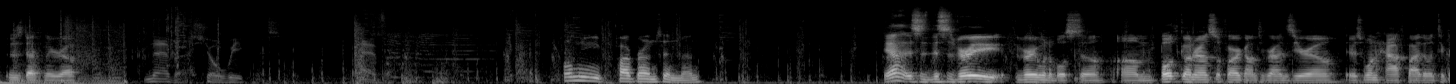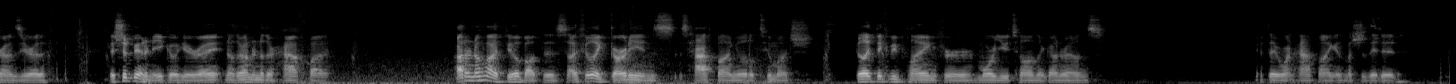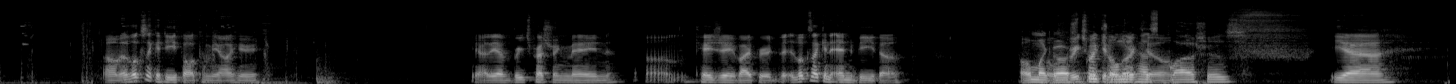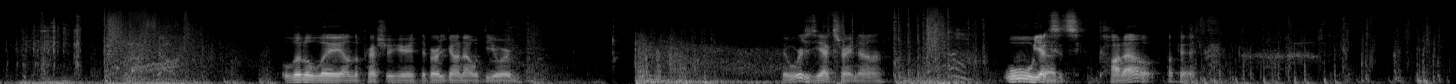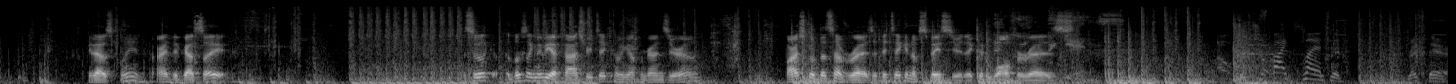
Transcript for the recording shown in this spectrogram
This is definitely rough. Never show weakness. Ever. Only five rounds in, man. Yeah, this is this is very very winnable still. Um, both gun rounds so far gone to ground zero. There's one half by that went to ground zero. They should be on an eco here, right? No, they're on another half buy. I don't know how I feel about this. I feel like Guardians is half buying a little too much. I feel like they could be playing for more util on their gun rounds. If they weren't half buying as much as they did. Um, it looks like a default coming out here. Yeah, they have breach pressuring main. Um, KJ Viper. It looks like an NB though. Oh my Oh, gosh, Breach might get only has kill. flashes. Yeah. A little late on the pressure here. They've already gone out with the orb. Hey, where's Yex right now? Ooh, Yex Yeah. gets caught out. Okay. Yeah, that was clean. Alright, they've got sight. This looks like, it looks like maybe a fast retake coming out from ground zero. Fire Skull does have res. If they take enough space here, they could wall for res. Spike planted. Right there.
